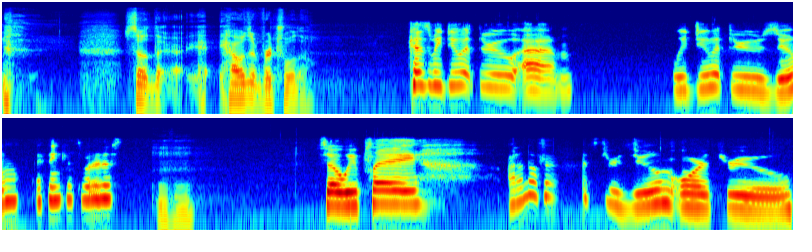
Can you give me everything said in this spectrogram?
So the how is it virtual though? because we do it through um we do it through zoom i think is what it is Mm-hmm. so we play i don't know if it's through zoom or through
